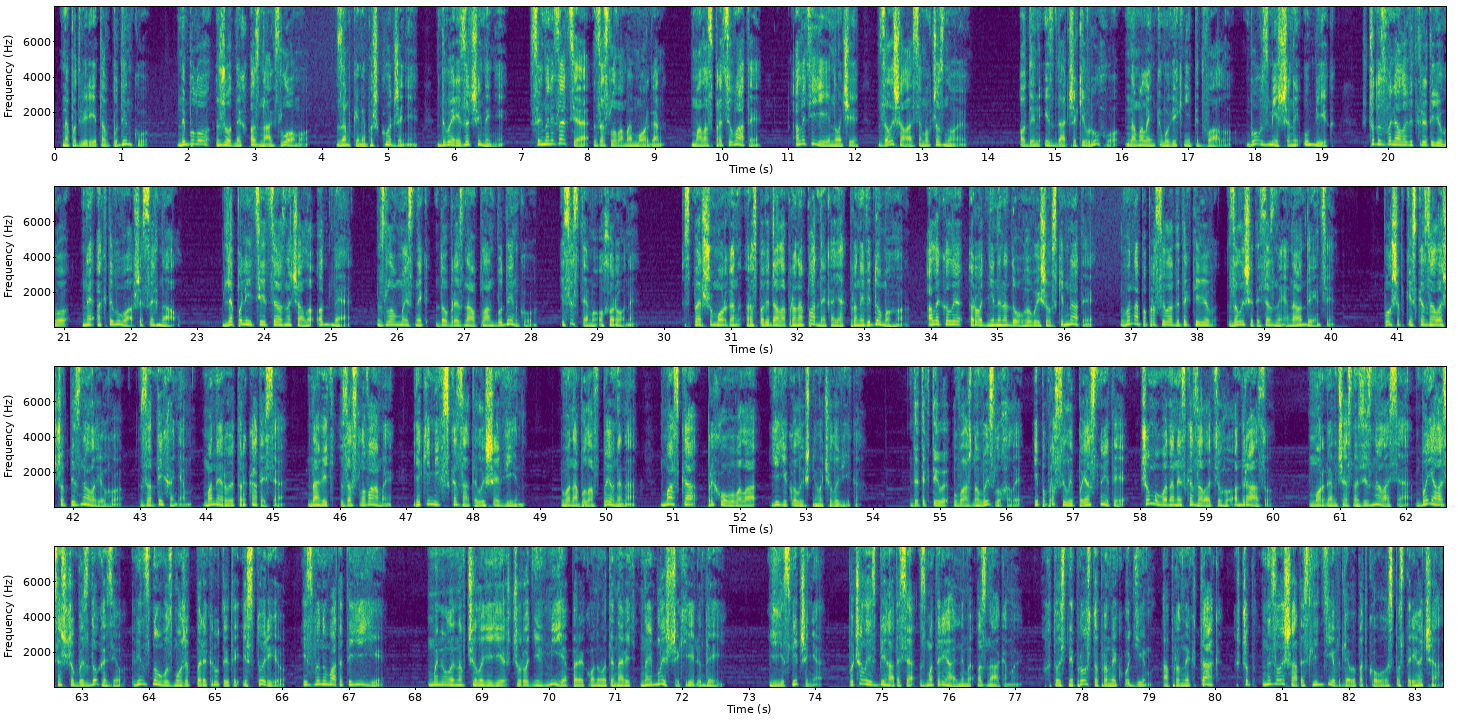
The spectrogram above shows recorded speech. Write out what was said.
На подвір'ї та в будинку не було жодних ознак злому, замки не пошкоджені, двері зачинені. Сигналізація, за словами Морган, мала спрацювати, але тієї ночі залишалася мовчазною. Один із датчиків руху на маленькому вікні підвалу був зміщений у бік, що дозволяло відкрити його, не активувавши сигнал. Для поліції це означало одне зловмисник добре знав план будинку і систему охорони. Спершу Морган розповідала про нападника як про невідомого, але коли Родні ненадовго вийшов з кімнати, вона попросила детективів залишитися з нею наодинці. Пошепки сказала, що впізнала його за диханням, манерою торкатися, навіть за словами, які міг сказати лише він. Вона була впевнена, маска приховувала її колишнього чоловіка. Детективи уважно вислухали і попросили пояснити, чому вона не сказала цього одразу. Морган чесно зізналася, боялася, що без доказів він знову зможе перекрутити історію і звинуватити її. Минуле навчило її, що Родні вміє переконувати навіть найближчих її людей. Її свідчення почали збігатися з матеріальними ознаками. Хтось не просто проник у дім, а проник так, щоб не залишати слідів для випадкового спостерігача.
